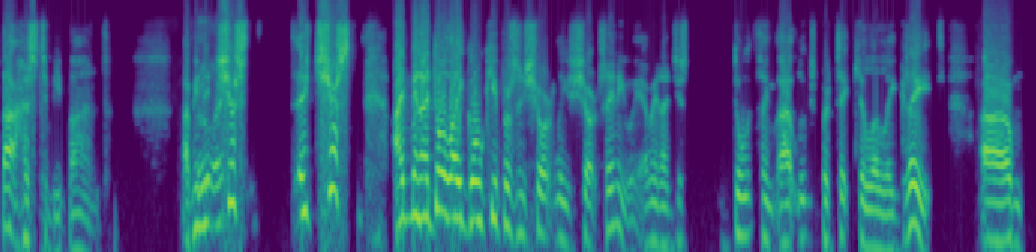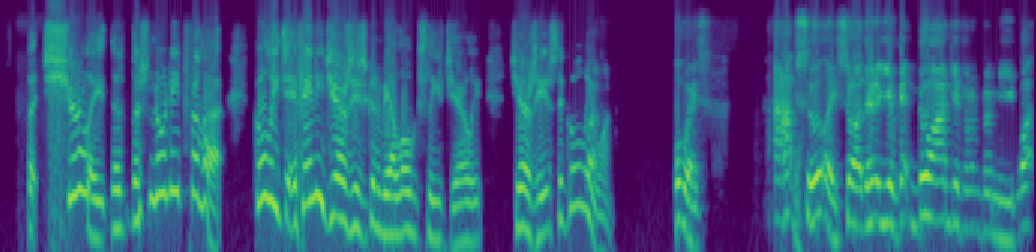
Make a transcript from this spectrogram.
that has to be banned. I mean, Absolutely. it just, it just. I mean, I don't like goalkeepers in short sleeve shirts anyway. I mean, I just don't think that looks particularly great. Um, but surely there, there's no need for that. Goalie, if any jersey is going to be a long sleeve jersey, jersey, it's the goalie Well, one. Always. Absolutely. So there you get no argument from me. What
